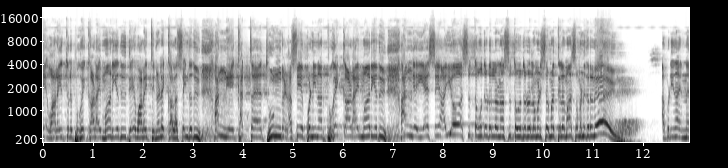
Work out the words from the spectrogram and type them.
தேவாலயத்தில் புகைக்காடாய் மாறியது தேவாலயத்தின் நிலைக்கால் அசைந்தது. அங்கே கத்த தூண்கள் அசைய பண்ணினார் புகைக்காடாய் மாறியது. அங்கே ஏசை ஐயோ அசுத்த உதடுள்ள அசுத்த உதடுள்ள மனுஷர் மத்தியில் மாசம் பண்ணுகிறது அப்படின்னா என்ன?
